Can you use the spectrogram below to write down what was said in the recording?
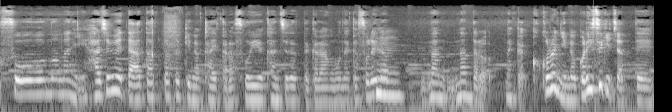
その何？初めて当たった時の回からそういう感じだったからもうなんかそれが、うん。なんなんだろう。なんか心に残りすぎちゃって、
